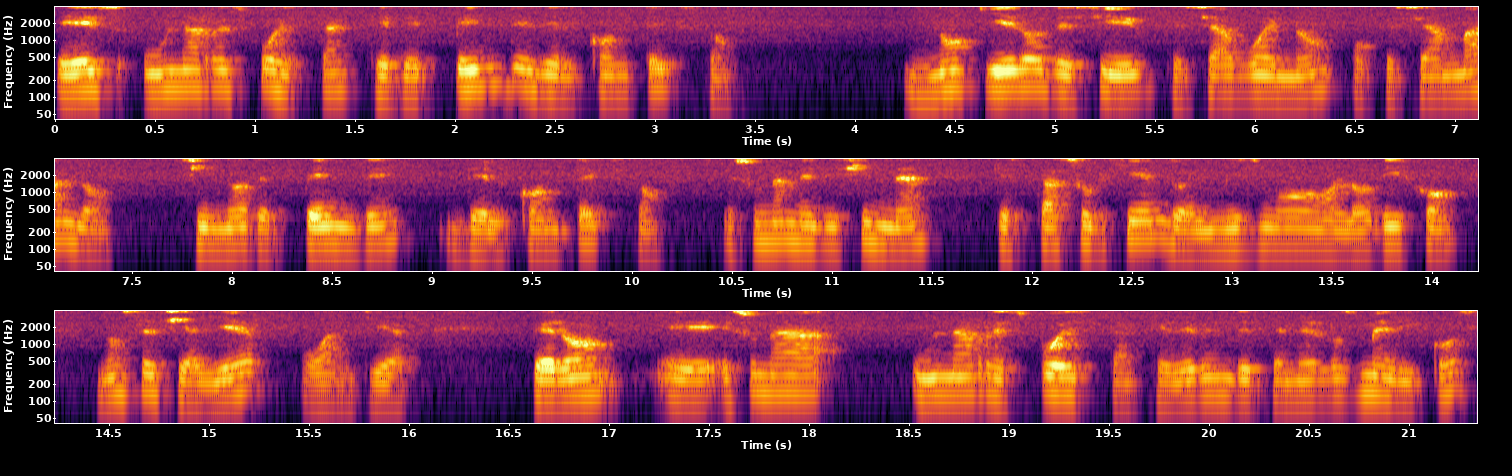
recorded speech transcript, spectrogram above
Es una respuesta que depende del contexto. No quiero decir que sea bueno o que sea malo, sino depende del contexto. Es una medicina que está surgiendo, él mismo lo dijo, no sé si ayer o antier, pero eh, es una, una respuesta que deben de tener los médicos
